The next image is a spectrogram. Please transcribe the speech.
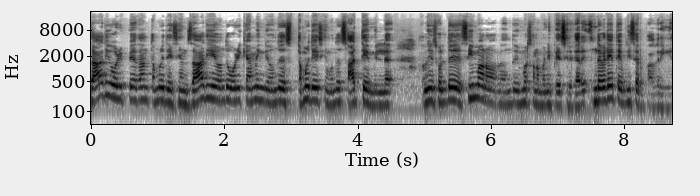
ஜாதி ஒழிப்பே தான் தமிழ் தேசியம் ஜாதியை வந்து ஒழிக்காமல் இங்கே வந்து தமிழ் தேசியம் வந்து சாத்தியம் இல்லை அப்படின்னு சொல்லிட்டு சீமான் வந்து விமர்சனம் பண்ணி பேசியிருக்காரு. இந்த விடயத்தை எப்படி சார் பார்க்குறீங்க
